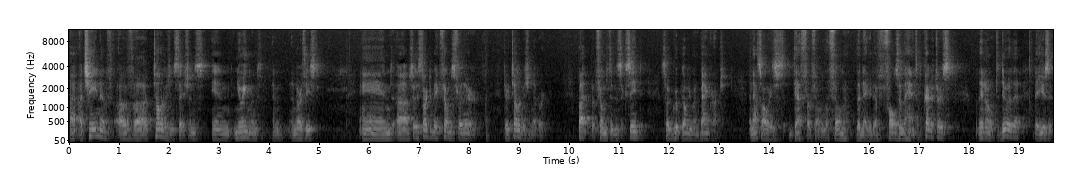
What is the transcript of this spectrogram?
a chain of, of uh, television stations in New England and, Northeast. And uh, so they started to make films for their, their television network. But the films didn't succeed, so Group W went bankrupt. And that's always death for a film. The film, the negative, falls in the hands of creditors. They don't know what to do with it. They use it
